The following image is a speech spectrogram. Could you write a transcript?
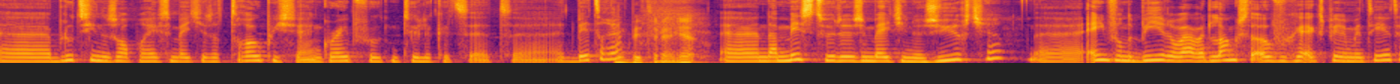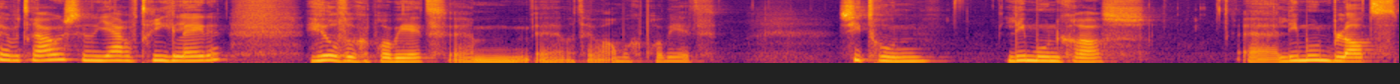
Eh bloedsinaasappel heeft een beetje dat tropische en grapefruit natuurlijk het, het, eh, het bittere. Bittere, ja. En daar misten we dus een beetje een zuurtje. Een van de bieren waar we het langst over geëxperimenteerd hebben trouwens, een jaar of drie geleden. Heel veel geprobeerd. Ehm, eh, wat hebben we allemaal geprobeerd? Citroen, limoengras, limoenblad,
